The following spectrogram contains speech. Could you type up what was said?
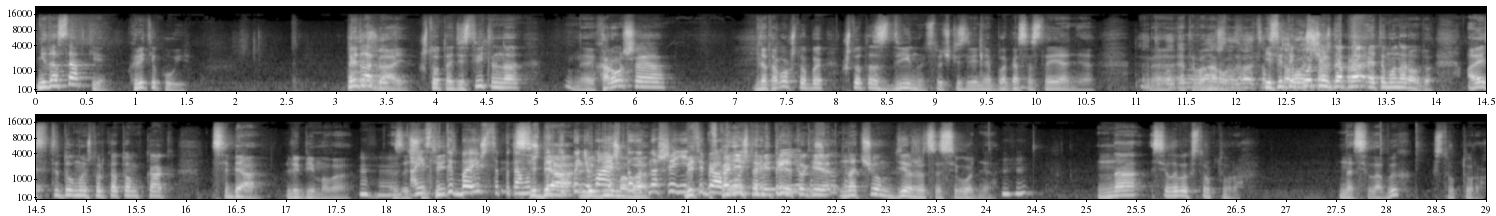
Недостатки критикуй. Предлагай что-то действительно э, хорошее, для того, чтобы что-то сдвинуть с точки зрения благосостояния Это, э, этого народа. Если ты хочешь шаг. добра этому народу. А если ты думаешь только о том, как себя любимого угу. защитить. А если ты боишься, потому себя что ты понимаешь, любимого, что в отношении ведь тебя в конечном итоге на чем держится сегодня? Угу. На силовых структурах. На силовых структурах.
